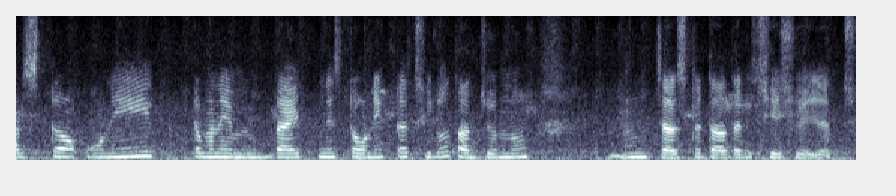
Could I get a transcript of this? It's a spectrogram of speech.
চার্জটা অনেকটা মানে ব্রাইটনেসটা অনেকটা ছিল, তার জন্য চার্জটা তাড়াতাড়ি শেষ হয়ে যাচ্ছে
